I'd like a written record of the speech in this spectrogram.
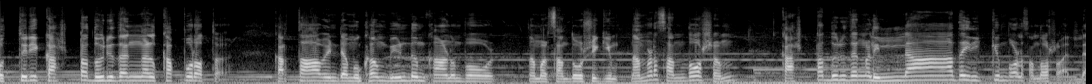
ഒത്തിരി കഷ്ടദുരിതങ്ങൾക്കപ്പുറത്ത് കർത്താവിന്റെ മുഖം വീണ്ടും കാണുമ്പോൾ നമ്മൾ സന്തോഷിക്കും. നമ്മുടെ സന്തോഷം കഷ്ടദുരിതങ്ങളില്ലാതെ ഇരിക്കുമ്പോൾ സന്തോഷമല്ല.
